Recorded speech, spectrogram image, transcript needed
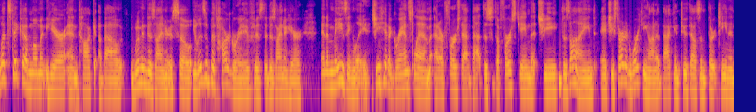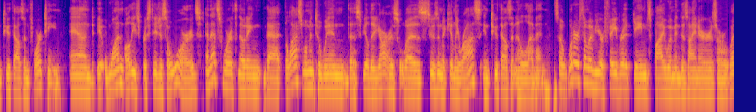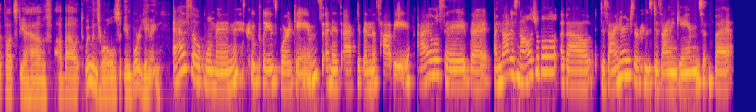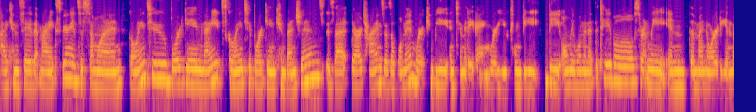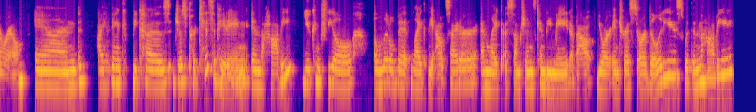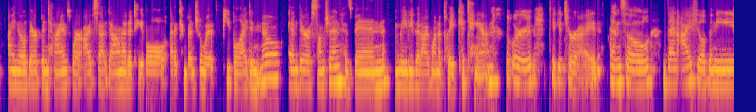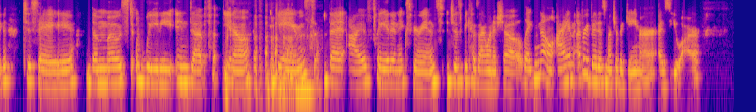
Let's take a moment here and talk about women designers. So, Elizabeth Hargrave is the designer here. And amazingly, she hit a grand slam at our first at bat. This is the first game that she designed, and she started working on it back in 2013 and 2014. And it won all these prestigious awards. And that's worth noting that the last woman to win the Spiel des Jahres was Susan McKinley Ross in 2011. So, what are some of your favorite games by women designers, or what thoughts do you have about women's roles in board gaming? As a woman who plays board games and is active in this hobby, I will say that I'm not as knowledgeable about designers or who's designing games, but I can say that my experience as someone going to board game nights, going to board game conventions, is that there are times as a woman where it can be intimidating, where you can be the only woman at the table, certainly in the minority in the room. And I think because just participating in the hobby, you can feel a little bit like the outsider and like assumptions can be made about your interests or abilities within the hobby. I know there have been times where I've sat down at a table at a convention with people I didn't know, and their assumption has been maybe that I want to play Catan or Ticket to Ride. And so then I feel the need to say the most weighty, in depth, you know, games that I've played and experienced just because I want to show. Like, no, I am every bit as much of a gamer as you are.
